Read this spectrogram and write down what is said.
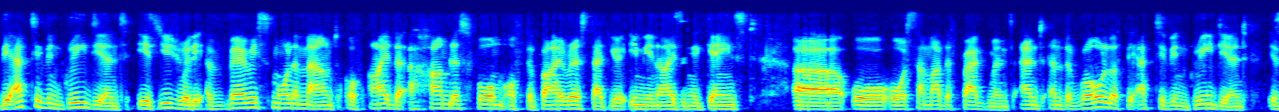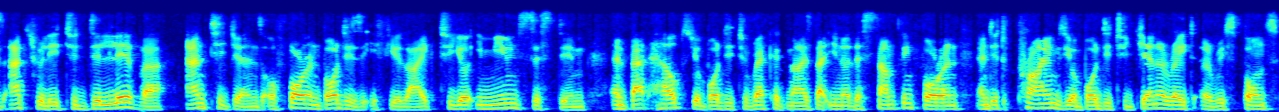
The active ingredient is usually a very small amount of either a harmless form of the virus that you're immunizing against uh, or, or some other fragment. And, and the role of the active ingredient is actually to deliver antigens or foreign bodies, if you like, to your immune system. And that helps your body to recognize that, you know, there's something foreign and it primes your body to generate a response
